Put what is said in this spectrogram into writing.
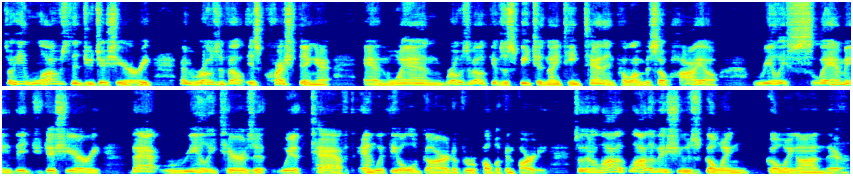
So he loves the judiciary, and Roosevelt is questioning it. And when Roosevelt gives a speech in 1910 in Columbus, Ohio, really slamming the judiciary, that really tears it with Taft and with the old guard of the Republican Party. So there are a lot of, lot of issues going going on there.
